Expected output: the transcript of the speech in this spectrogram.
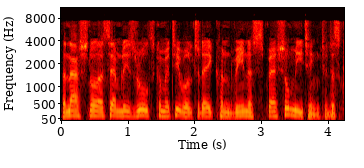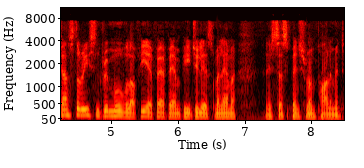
The National Assembly's Rules Committee will today convene a special meeting to discuss the recent removal of EFF MP Julius Malema and his suspension from Parliament.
